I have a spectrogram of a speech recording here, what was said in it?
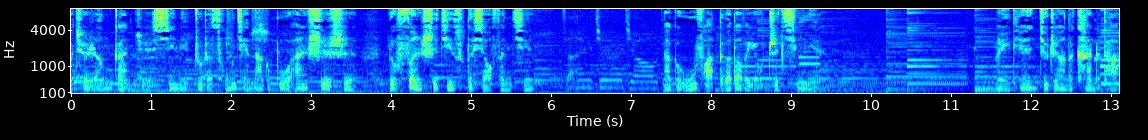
我却仍感觉心里住着从前那个不谙世事又愤世嫉俗的小愤青，那个无法得到的有志青年。每天就这样的看着他，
